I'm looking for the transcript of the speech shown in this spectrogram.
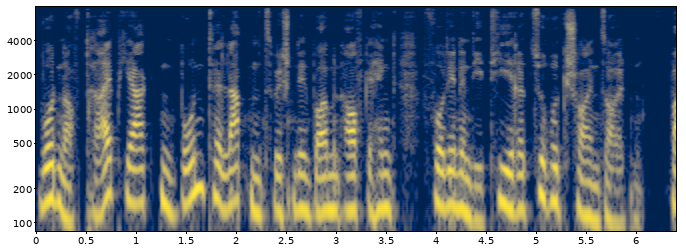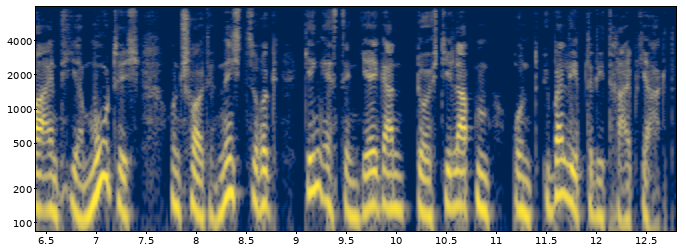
wurden auf Treibjagden bunte Lappen zwischen den Bäumen aufgehängt, vor denen die Tiere zurückscheuen sollten. War ein Tier mutig und scheute nicht zurück, ging es den Jägern durch die Lappen und überlebte die Treibjagd.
